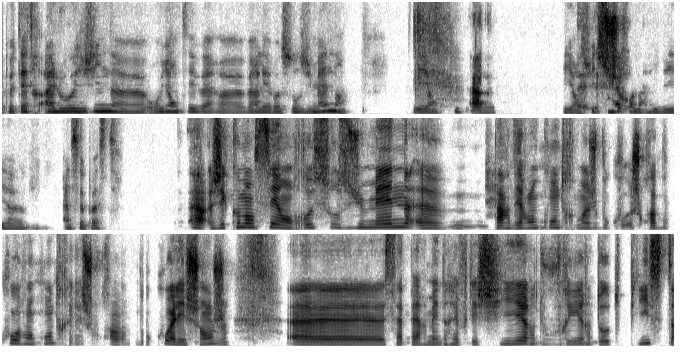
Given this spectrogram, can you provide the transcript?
peut-être à l'origine orienté vers, vers les ressources humaines et ensuite, ah, et ensuite comment tu es arrivé à ce poste? J'ai commencé en ressources humaines euh, par des rencontres. Moi, je, beaucoup, je crois beaucoup aux rencontres et je crois beaucoup à l'échange. Euh, ça permet de réfléchir, d'ouvrir d'autres pistes.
